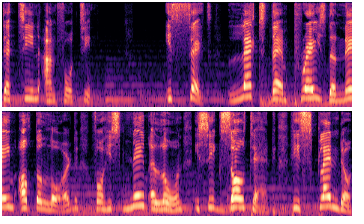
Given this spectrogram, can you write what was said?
13 and 14, He said, let them praise the name of the Lord, for his name alone is exalted. His splendor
